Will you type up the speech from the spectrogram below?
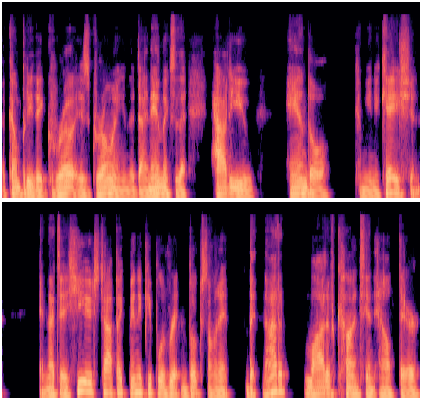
A company that grow is growing and the dynamics of that. How do you handle communication? And that's a huge topic. Many people have written books on it, but not a lot of content out there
